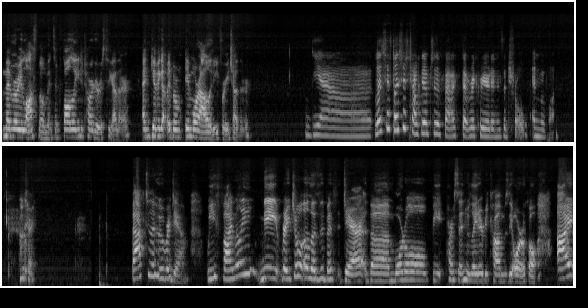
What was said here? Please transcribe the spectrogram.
memory lost moments and falling into Tartarus together and giving up im- immorality for each other. Yeah. Let's just let's just chalk it up to the fact that Rick Riordan is a troll and move on. Okay. Back to the Hoover Dam. We finally meet Rachel Elizabeth Dare, the mortal be- person who later becomes the Oracle. I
